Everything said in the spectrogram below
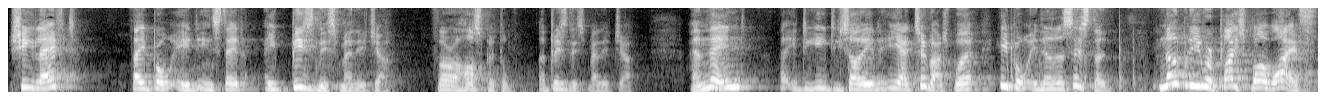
She left. They brought in instead a business manager for a hospital, a business manager, and then uh, he he decided he had too much work. He brought in an assistant. Nobody replaced my wife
